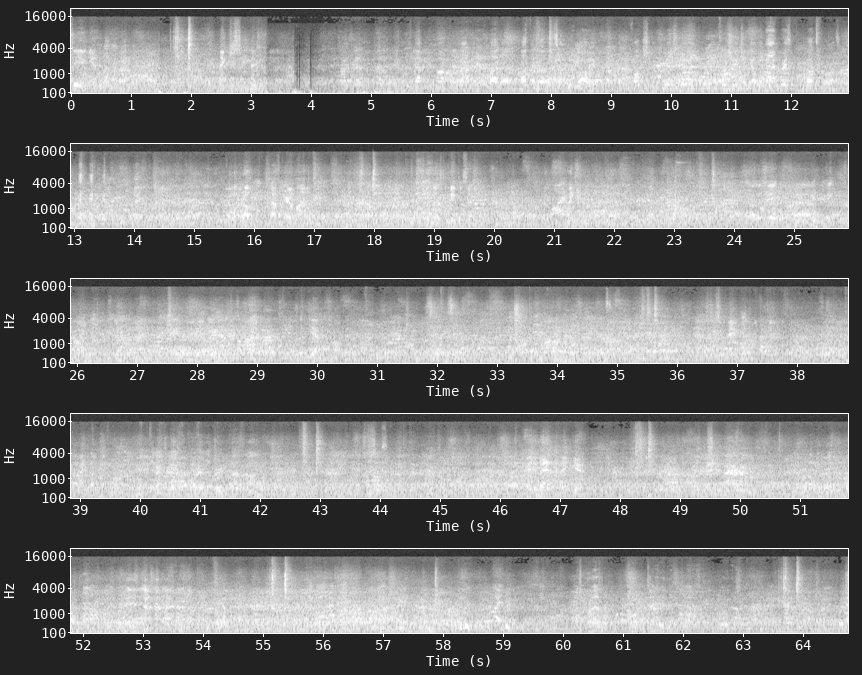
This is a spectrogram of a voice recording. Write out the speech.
See you again. Thank you. got me in North Carolina here about a month ago of the royal at the function Greensboro. Appreciate you coming down and raising a few bucks for us. Thank you. No problem. South Carolina.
